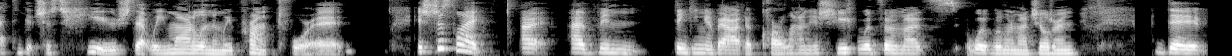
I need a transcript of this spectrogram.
I think it's just huge that we model and then we prompt for it. It's just like I I've been thinking about a car line issue with some of my with one of my children. The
